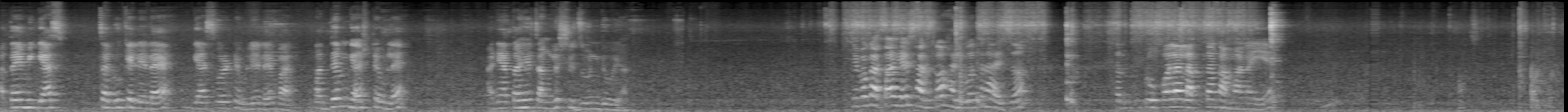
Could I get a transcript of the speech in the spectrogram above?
आता हे मी गॅस चालू केलेला आहे. गॅसवर ठेवलेलं आहे बा मध्यम गॅस ठेवला आहे आणि आता हे चांगलं शिजवून घेऊया. हे बघ आता हे सारखं हलवत राहायचं. तर टोपाला लागता कामा नाहीये Thank you.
